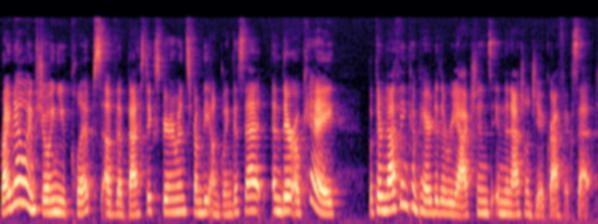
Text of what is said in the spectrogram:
Right now, I'm showing you clips of the best experiments from the Unglinga set, and they're okay, but they're nothing compared to the reactions in the National Geographic set.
